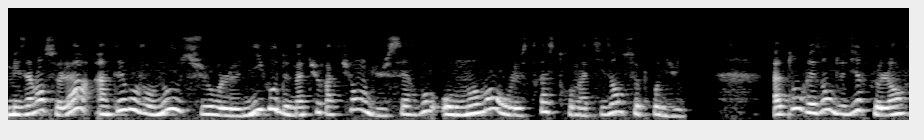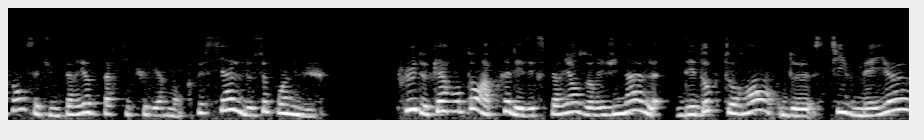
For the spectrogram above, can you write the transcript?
Mais avant cela, interrogeons-nous sur le niveau de maturation du cerveau au moment où le stress traumatisant se produit. A-t-on raison de dire que l'enfance est une période particulièrement cruciale de ce point de vue? Plus de 40 ans après les expériences originales, des doctorants de Steve Meyer,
